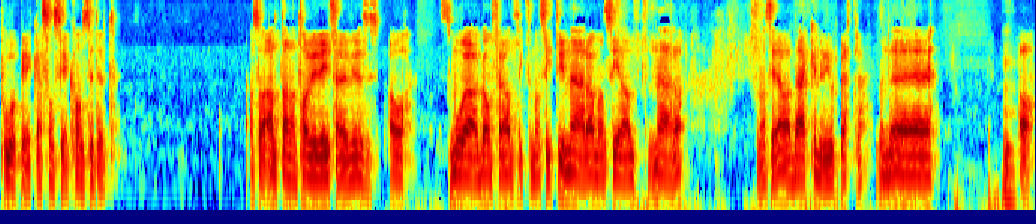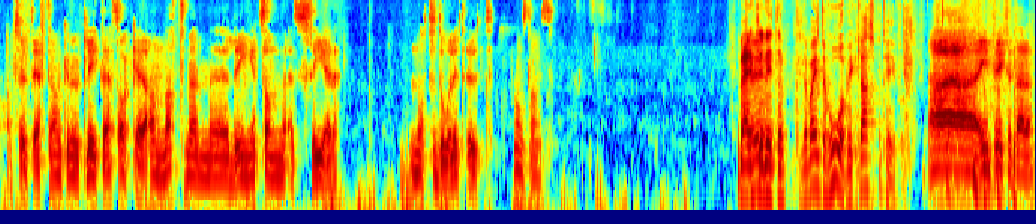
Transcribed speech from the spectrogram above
påpeka som ser konstigt ut. Alltså allt annat har vi visat, vi, ja, små ögon för allt liksom. Man sitter ju nära och man ser allt nära. Så man ser, ja, där kunde vi gjort bättre. Men det, ja absolut, i efterhand kunde vi gjort lite saker annat, men eh, det är inget som ser något dåligt ut någonstans. Verkligen Eh, inte. Det var inte HV-klass på tifot. Nej, inte riktigt där än.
